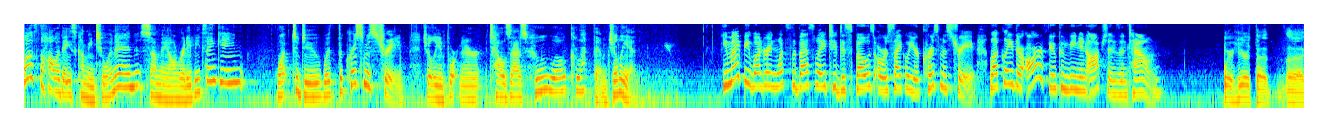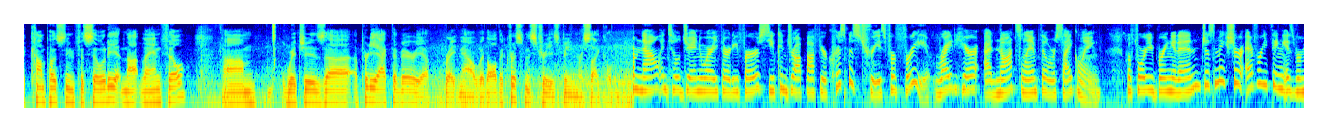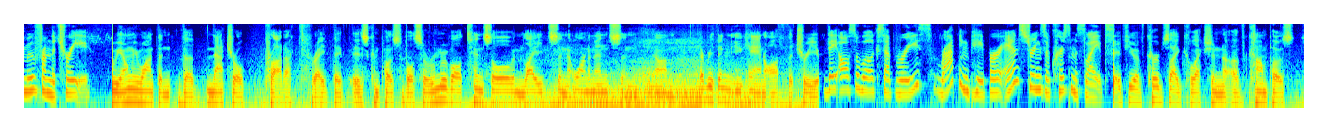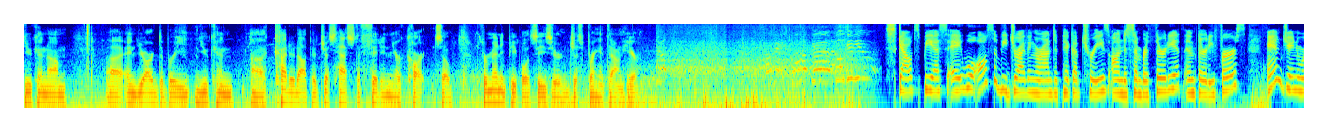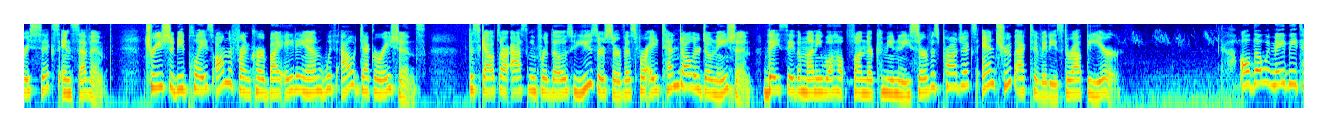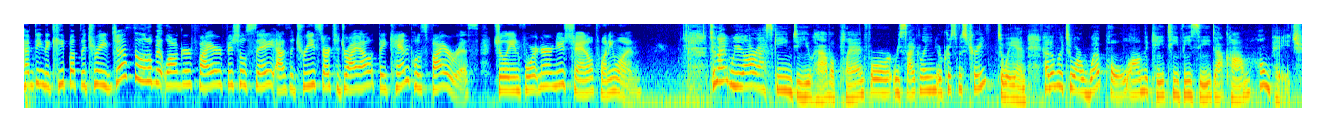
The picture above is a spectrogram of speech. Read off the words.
With the holidays coming to an end, some may already be thinking what to do with the Christmas tree. Jillian Fortner tells us who will collect them. Jillian. You might be wondering what's the best way to dispose or recycle your Christmas tree. Luckily, there are a few convenient options in town. We're here at the uh, composting facility at Knott Landfill, um, which is uh, a pretty active area right now with all the Christmas trees being recycled. From now until January 31st, you can drop off your Christmas trees for free right here at Knott's Landfill Recycling. Before you bring it in, just make sure everything is removed from the tree. We only want the, the natural product, right, that is compostable. So remove all tinsel and lights and ornaments and um, everything that you can off the tree. They also will accept wreaths, wrapping paper, and strings of Christmas lights. If you have curbside collection of compost, you can um, uh, and yard debris, you can uh, cut it up. It just has to fit in your cart. So for many people, it's easier to just bring it down here. Scouts BSA will also be driving around to pick up trees on December 30th and 31st and January 6th and 7th. Trees should be placed on the front curb by 8 a.m. without decorations. The Scouts are asking for those who use their service for a $10 donation. They say the money will help fund their community service projects and troop activities throughout the year. Although it may be tempting to keep up the tree just a little bit longer, fire officials say as the trees start to dry out, they can pose fire risks. Jillian Fortner, News Channel 21. Tonight we are asking, do you have a plan for recycling your Christmas tree? To weigh in, head over to our web poll on the KTVZ.com homepage.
